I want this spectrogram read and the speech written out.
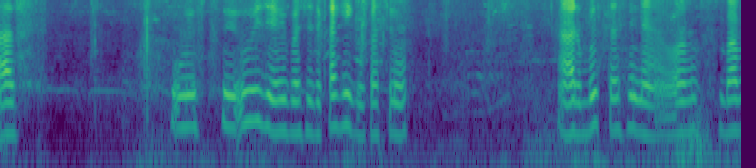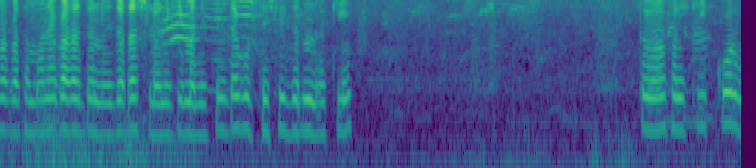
আর ওই যে ওই পাশে যে কাকি কাছে আর বুঝতেছি না, ওর বাবার কথা মনে করার জন্য জ্বর আসলো নাকি মানে চিন্তা করছে সেই জন্য নাকি তো এখন কি করব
